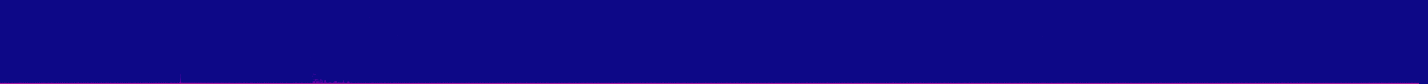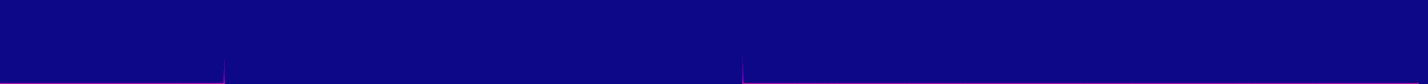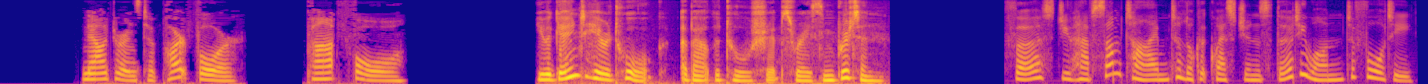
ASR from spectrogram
Now turns to part 4. Part 4. You are going to hear a talk about the tall ships race in Britain. First, you have some time to look at questions 31 to 40.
